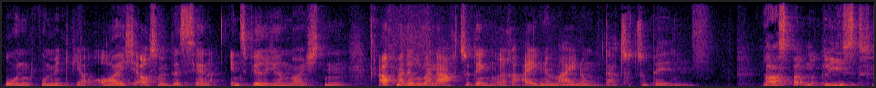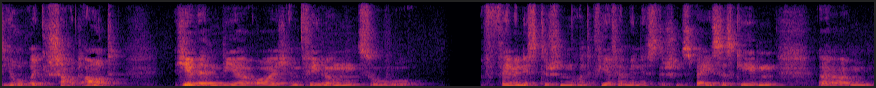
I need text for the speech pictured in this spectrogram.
und womit wir euch auch so ein bisschen inspirieren möchten, auch mal darüber nachzudenken, eure eigene Meinung dazu zu bilden. Last but not least, die Rubrik Shoutout. Hier werden wir euch Empfehlungen zu feministischen und queer-feministischen Spaces geben, ähm,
